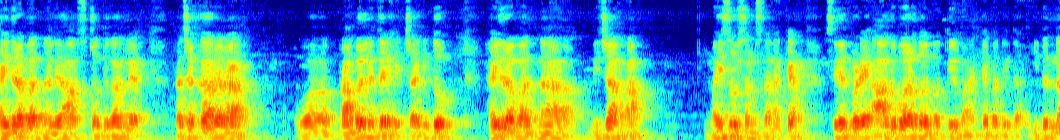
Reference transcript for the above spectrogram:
ಹೈದರಾಬಾದ್ನಲ್ಲಿ ಅಷ್ಟೊತ್ತಿಗಾಗಲೇ ರಜಕಾರರ ಪ್ರಾಬಲ್ಯತೆ ಹೆಚ್ಚಾಗಿದ್ದು, ಹೈದರಾಬಾದ್ನ ನಿಜಾಮ ಮೈಸೂರು ಸಂಸ್ಥಾನಕ್ಕೆ ಸೇರ್ಪಡೆ ಆಗಬಾರದು ಅನ್ನೋ ತೀರ್ಮಾನಕ್ಕೆ ಬಂದಿದ್ದ ಇದನ್ನ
